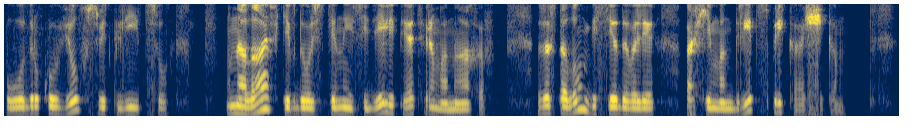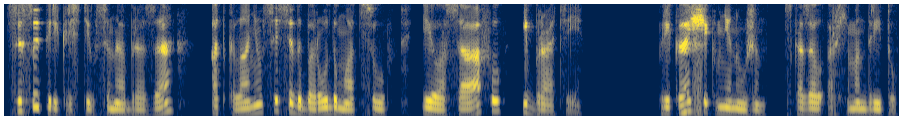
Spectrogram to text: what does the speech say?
под руку, ввел в светлицу. На лавке вдоль стены сидели пятеро монахов. За столом беседовали архимандрит с приказчиком. Сысой перекрестился на образа, откланялся седобородому отцу Иосафу и братьям. Приказчик мне нужен, сказал архимандриту.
